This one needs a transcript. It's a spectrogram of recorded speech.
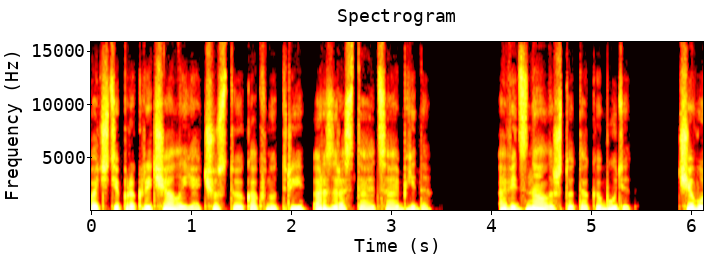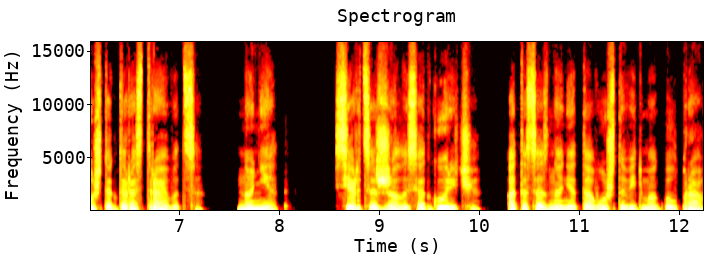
Почти прокричала я, чувствуя, как внутри разрастается обида. А ведь знала, что так и будет. Чего ж тогда расстраиваться? Но нет. Сердце сжалось от горечи, от осознания того, что ведьмак был прав.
